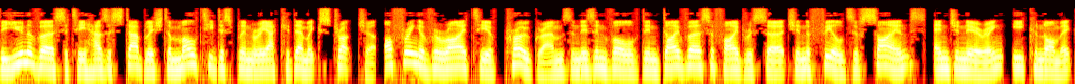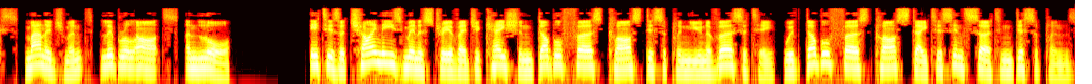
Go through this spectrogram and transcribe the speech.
The university has established a multidisciplinary academic structure, offering a variety of programs and is involved in diversified research in the fields of science, engineering, economics, management, liberal arts, and law. It is a Chinese Ministry of Education double first-class discipline university, with double first-class status in certain disciplines.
